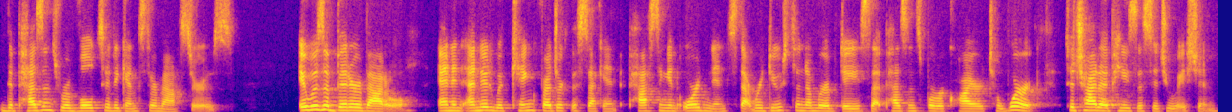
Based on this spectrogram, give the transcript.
the peasants revolted against their masters. It was a bitter battle, and it ended with King Frederick II passing an ordinance that reduced the number of days that peasants were required to work to try to appease the situation.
